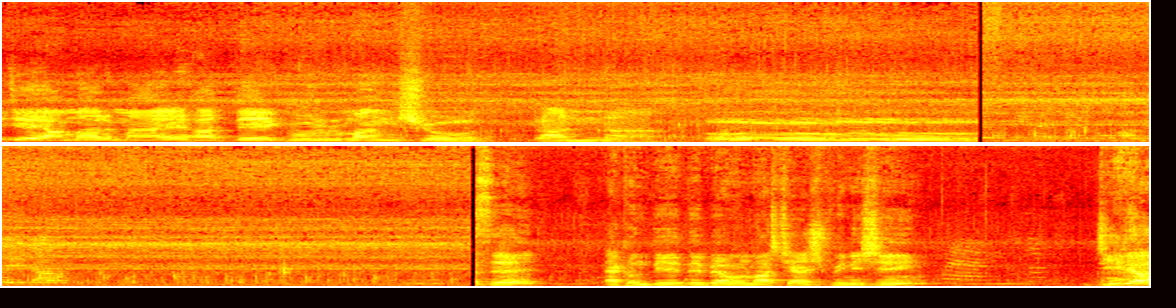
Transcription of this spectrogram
যে আমার মায়ের হাতে গরুর মাংস রান্না। ও। এখন দিয়ে দেবে আমার মা শেষ ফিনিশিং জিরা।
